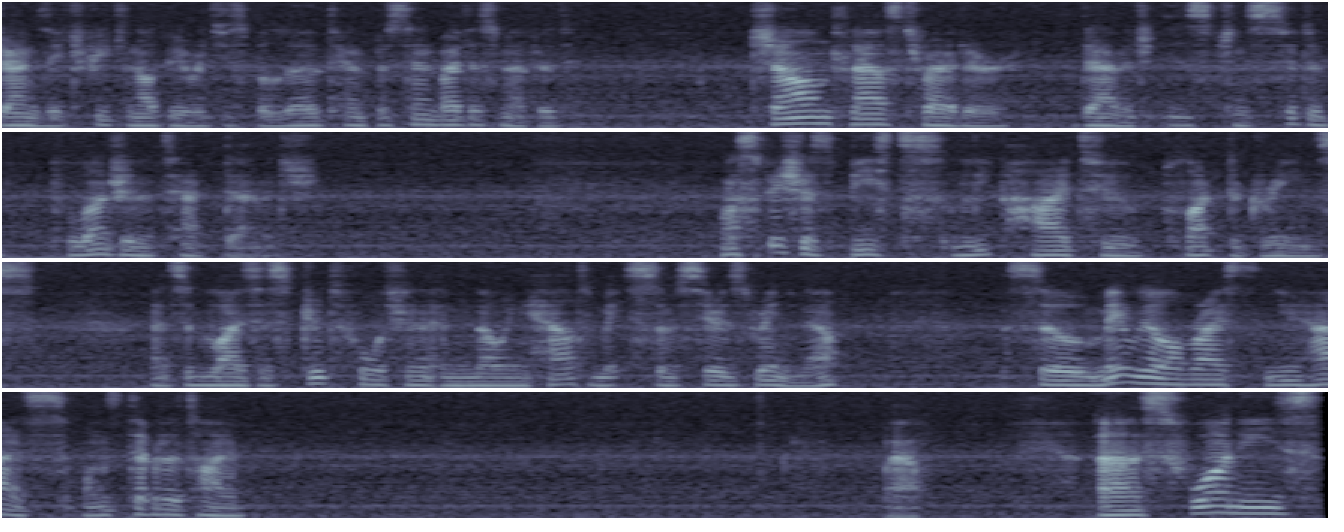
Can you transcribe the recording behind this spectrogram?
Gaming's HP cannot be reduced below 10% by this method. Charmed Cloud Strider damage is considered plunging attack damage. Auspicious beasts leap high to pluck the greens. That symbolizes good fortune and knowing how to make some serious rain, you know? So may we all rise to new heights, one step at a time. Wow. Uh, Suanni's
